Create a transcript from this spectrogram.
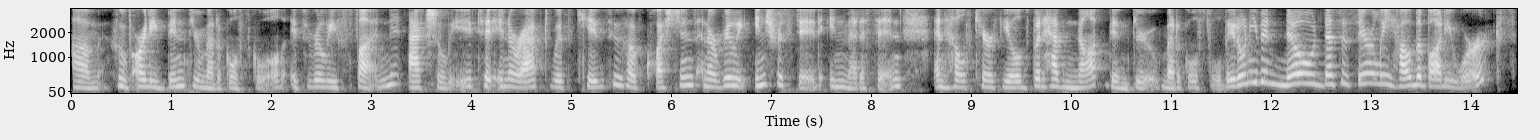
um, who've already been through medical school. It's really fun, actually, to interact with kids who have questions and are really interested in medicine and healthcare fields, but have not been through medical school. They don't even know necessarily how the body works.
